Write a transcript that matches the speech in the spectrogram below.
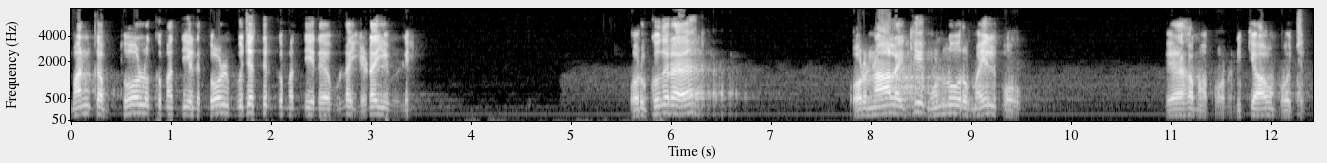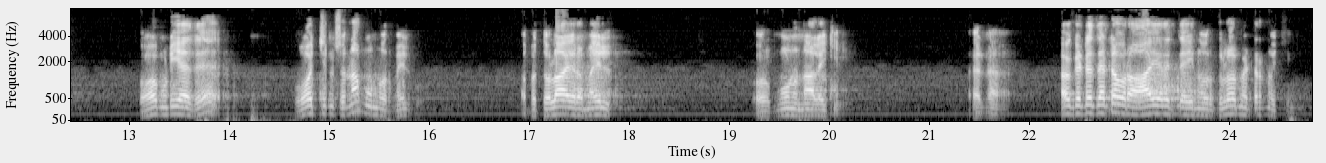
மண்கப் தோலுக்கு மத்தியில் தோல் புஜத்திற்கு மத்தியில் உள்ள இடைவெளி. ஒரு குதிரை ஒரு நாளைக்கு முந்நூறு மைல் போகும். வேகமாக போகணும் நிற்காவும் போச்சு. போக முடியாது. போச்சுன்னு சொன்னால் முந்நூறு மைல் போகும். அப்போ தொள்ளாயிரம் மைல் ஒரு மூணு நாளைக்கு. என்ன? கிட்டத்தட்ட ஒரு ஆயிரத்தி ஐநூறு கிலோமீட்டர்னு வச்சுக்கோங்க.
